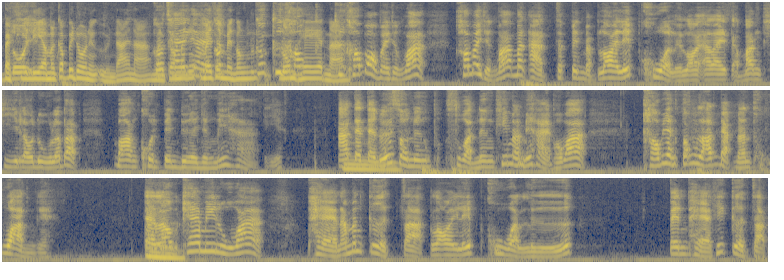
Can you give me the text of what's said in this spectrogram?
แบคทีเรียมันก็ไปโดนอย่างอื่นได้นะมันก็ไม่ได้ไม่จำเป็นต้องก็คือร่วมเขาเพศนะคือเขาบอกหมายถึงว่าเขาหมายถึงว่ามันอาจจะเป็นแบบรอยเล็บข่วนหรือรอยอะไร แต่บางทีเราดูแล้วแบบ บางคนเป็นเดือนยังไม่หายอะแต่อืมแต่ด้วยส่วนหนึ่งส่วนหนึ่งที่มันไม่หาย เพราะว่าเขายังต้องรัดแบบนั้นทุกวันไงแต่เราแค่ไม่รู้ว่า แผลนั้นมันเกิดจากรอยเล็บข่วนหรือ เป็นแผลที่เกิดจาก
